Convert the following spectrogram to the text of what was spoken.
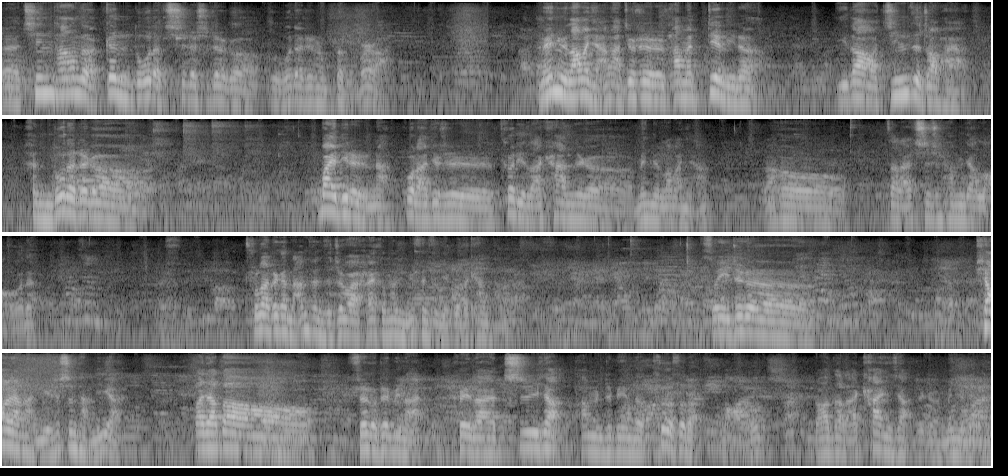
呃，清汤的更多的吃的是这个鹅的这种本味儿啊。美女老板娘啊，就是他们店里的一道金字招牌啊，很多的这个外地的人呢过来就是特地来看这个美女老板娘，然后再来吃吃他们家老鹅的。除了这个男粉丝之外，还有很多女粉丝也过来看他了，所以这个漂亮啊，也是生产力啊。大家到水口这边来，可以来吃一下他们这边的特色的老鹅，然后再来看一下这个美女老板。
